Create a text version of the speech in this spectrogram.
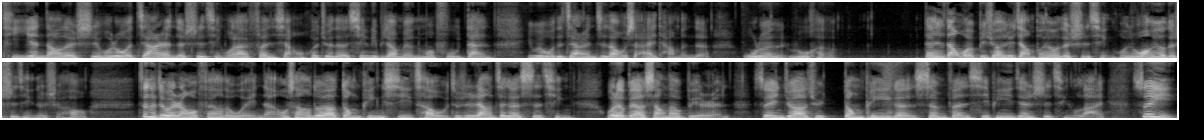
体验到的事，或者我家人的事情，我来分享，我会觉得心里比较没有那么负担，因为我的家人知道我是爱他们的，无论如何。但是当我必须要去讲朋友的事情或者网友的事情的时候，这个就会让我非常的为难。我常常都要东拼西凑，就是让这个事情为了不要伤到别人，所以你就要去东拼一个身份，西拼一件事情来。所以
